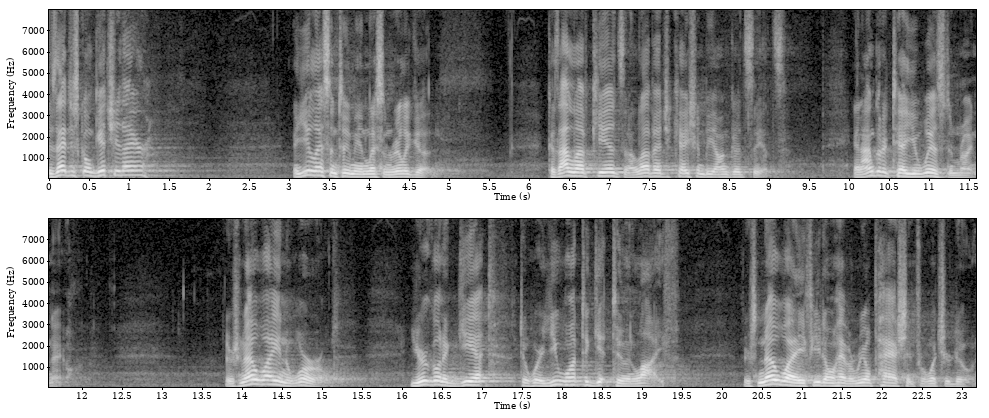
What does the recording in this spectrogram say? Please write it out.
is that just going to get you there? Now, you listen to me and listen really good. Because I love kids and I love education beyond good sense. And I'm going to tell you wisdom right now. There's no way in the world you're going to get to where you want to get to in life. There's no way if you don't have a real passion for what you're doing.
